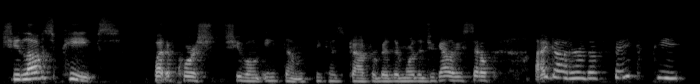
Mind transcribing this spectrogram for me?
She loves peeps, but of course she won't eat them because God forbid they're more than two calories. So I got her the fake peep.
